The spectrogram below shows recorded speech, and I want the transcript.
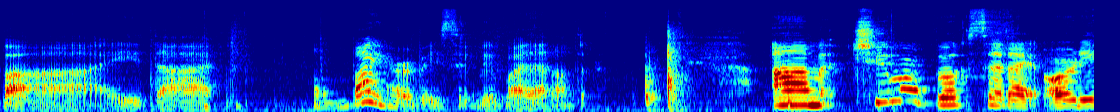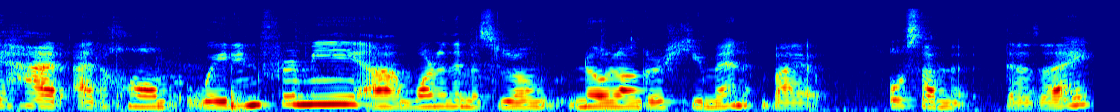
by that, oh, by her basically, by that author. Um, two more books that I already had at home waiting for me. Um, one of them is Long No Longer Human by Osamu Dazai.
